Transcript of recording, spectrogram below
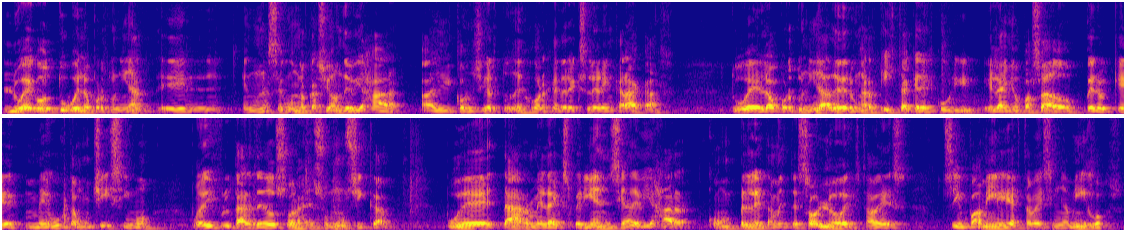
Luego tuve la oportunidad en una segunda ocasión de viajar al concierto de Jorge Drexler en Caracas. Tuve la oportunidad de ver un artista que descubrí el año pasado, pero que me gusta muchísimo. Pude disfrutar de dos horas de su música. Pude darme la experiencia de viajar completamente solo, esta vez sin familia, esta vez sin amigos.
